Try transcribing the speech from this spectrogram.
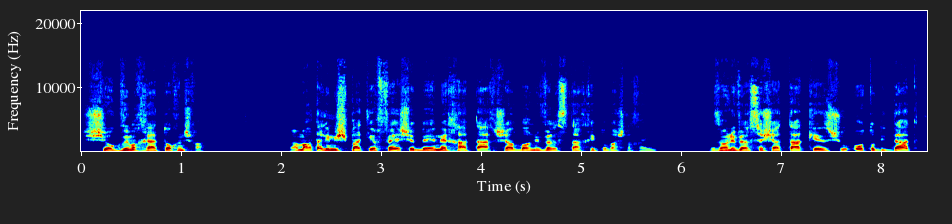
שעוקבים אחרי התוכן שלך. ואמרת לי משפט יפה שבעיניך אתה עכשיו באוניברסיטה הכי טובה של החיים. וזו אוניברסיטה שאתה כאיזשהו אוטודידקט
